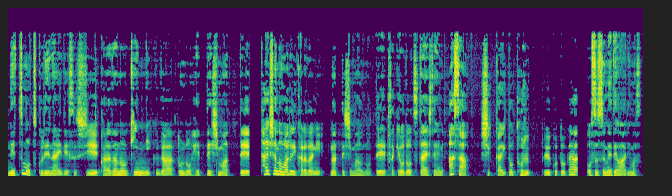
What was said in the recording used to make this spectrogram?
熱も作れないですし、体の筋肉がどんどん減ってしまって、代謝の悪い体になってしまうので、先ほどお伝えしたように朝しっかりと取るということがおすすめではあります。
